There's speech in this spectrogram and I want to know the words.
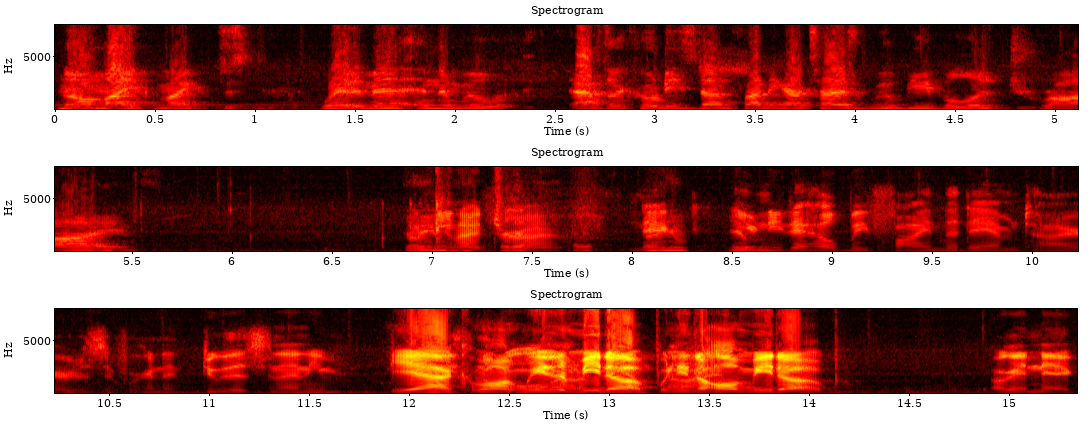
No, Mike, Mike, just wait a minute, and then we'll. After Cody's done finding our tires, we'll be able to drive. Don't Can I drive? Don't Nick, you feel- need to help me find the damn tires if we're gonna do this in any. Yeah, come on. We need to meet up. We need to all meet up. Okay, Nick.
